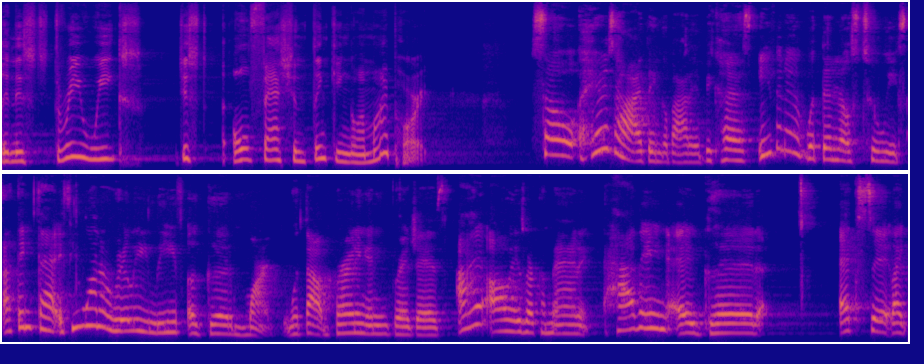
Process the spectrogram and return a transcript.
in this three weeks, just old fashioned thinking on my part. So here's how I think about it because even within those two weeks, I think that if you want to really leave a good mark without burning any bridges, I always recommend having a good exit, like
